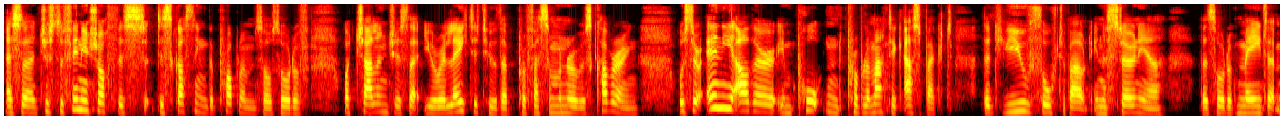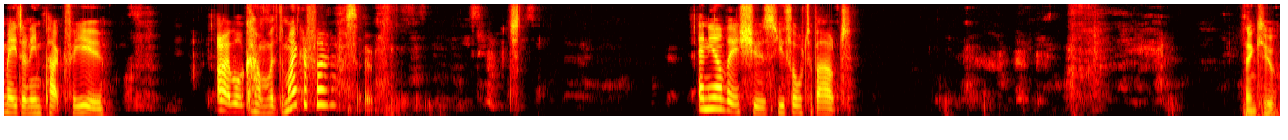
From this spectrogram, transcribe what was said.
as uh, just to finish off this discussing the problems or sort of what challenges that you related to that Professor Munro was covering. Was there any other important problematic aspect that you thought about in Estonia that sort of made made an impact for you? I will come with the microphone. So, any other issues you thought about? Thank you.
